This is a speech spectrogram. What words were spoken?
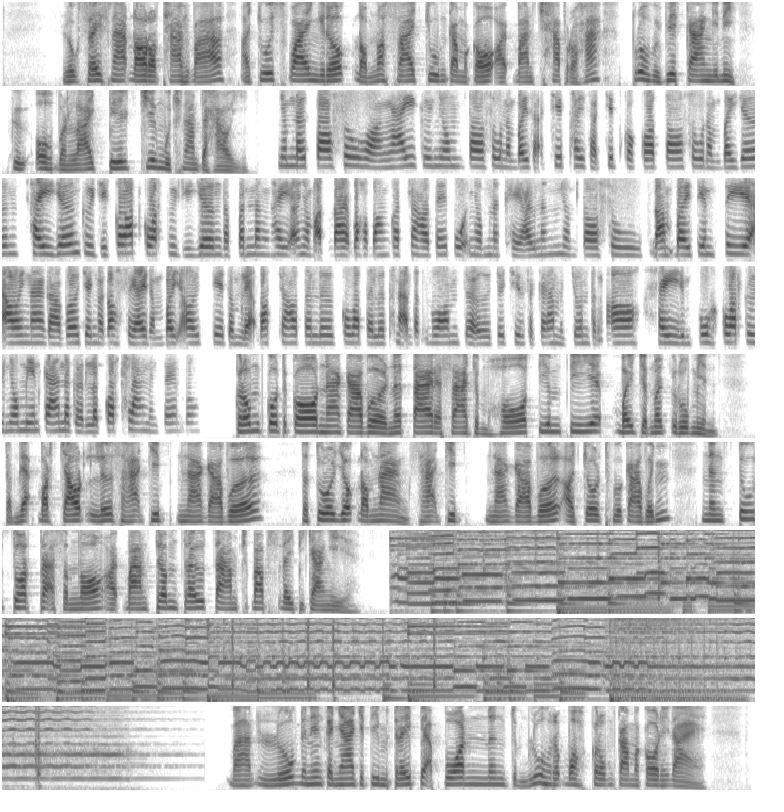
លោកស្រីស្នើដល់រដ្ឋាភិបាលឲ្យជួយស្វែងរកដំណោះស្រាយជូនកម្មករឲ្យបានឆាប់រហ័សព្រោះវិវាទការងារនេះគឺអូសបន្លាយពេលជាង1ឆ្នាំទៅហើយ។ ខ្ញុំនៅតស៊ូរាល់ថ្ងៃគឺខ្ញុំតស៊ូដើម្បីសហជីពហើយសហជីពក៏គាត់តស៊ូដើម្បីយើងហើយយើងគឺជាគាត់គាត់គឺជាយើងតែប៉ុណ្្នឹងហើយខ្ញុំអត់ដែរបោះបង់គាត់ចោលទេពួកខ្ញុំនៅក្រៅហ្នឹងខ្ញុំតស៊ូដើម្បីទាមទារឲ្យ Nagaver ចេញមកដោះស្រាយដើម្បីឲ្យគេទម្លាក់ប័ណ្ណចោលទៅលើគាត់ទៅលើថ្នាក់ដឹកនាំទៅទៅជាសកម្មជនទាំងអស់ហើយចំពោះគាត់គឺខ្ញុំមានការនឹករលឹកគាត់ខ្លាំងមែនទែនបងក្រុមកោតក្រ Nagawal នៅតែរក្សាជំហរទៀមទា3ចំណុចរួមមាន ទម្លាក់បទចោទលើសហជីព Nagawal ទទួលយកតំណាងសហជីព Nagawal ឲ្យចូលធ្វើការវិញ និងទូទាត់ប្រាក់សំណងឲ្យបានត្រឹមត្រូវតាមច្បាប់ស្តីពីការងារបាទលោកនាងកញ្ញាជាទីមេត្រីពាក់ព័ន្ធនឹងចំនួនរបស់ក្រមកម្មករនេះដែរ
